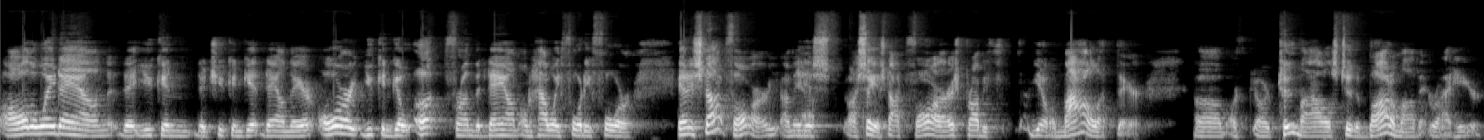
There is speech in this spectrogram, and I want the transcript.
all the way down that you can that you can get down there, or you can go up from the dam on Highway 44, and it's not far. I mean, Yeah. it's I say it's not far. It's probably you know a mile up there, um, or or two miles to the bottom of it right here.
